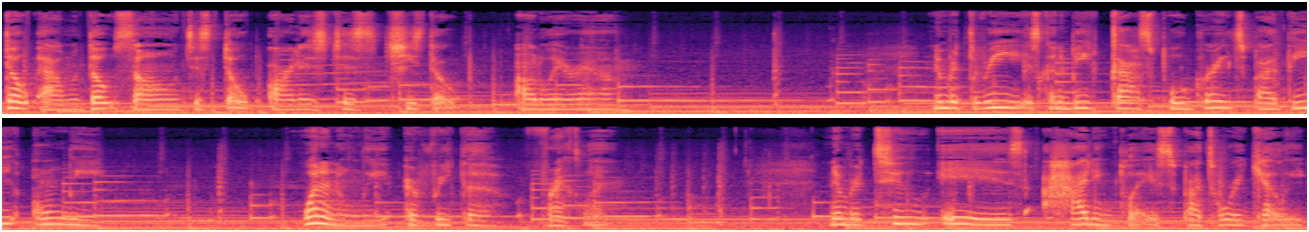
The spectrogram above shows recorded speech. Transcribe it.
Dope album, dope song, just dope artist, just she's dope all the way around. Number three is going to be Gospel Greats by the only, one and only Aretha Franklin. Number two is Hiding Place by Tori Kelly.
